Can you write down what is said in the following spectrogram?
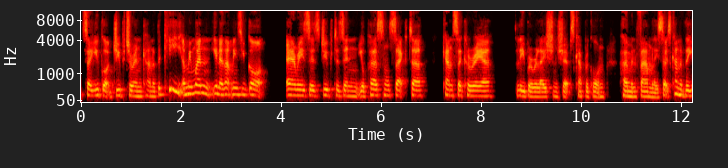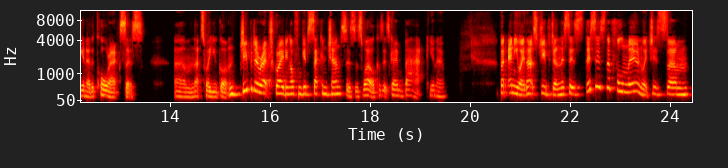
so you've got Jupiter in kind of the key. I mean, when, you know, that means you've got Aries is Jupiter's in your personal sector, Cancer career, Libra relationships, Capricorn home and family. So it's kind of the you know the core axis. Um, that's where you got and Jupiter retrograding often gives second chances as well because it's going back, you know. But anyway, that's Jupiter, and this is this is the full moon, which is um,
